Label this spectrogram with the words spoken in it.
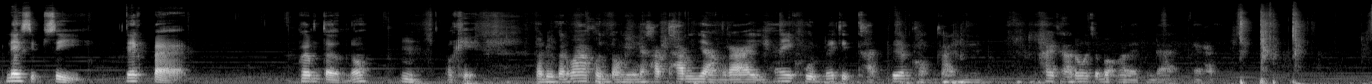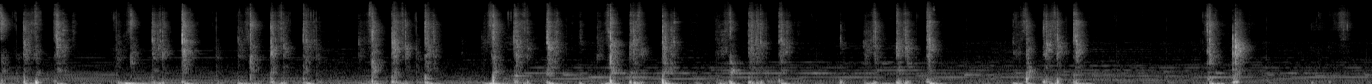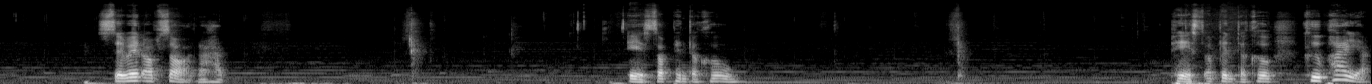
เลข 14 เลข 8 เพิ่มเติมเนาะ อืมโอเค มาดูกันว่าคนตรงนี้นะครับทำอย่างไรให้คุณไม่ติดขัดเรื่องของการเงินไพ่ทาโร่จะบอกอะไรคุณได้นะครับ Seven of Swords นะครับ Ace of Pentacle Page of Pentacle คือไพ่อะ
